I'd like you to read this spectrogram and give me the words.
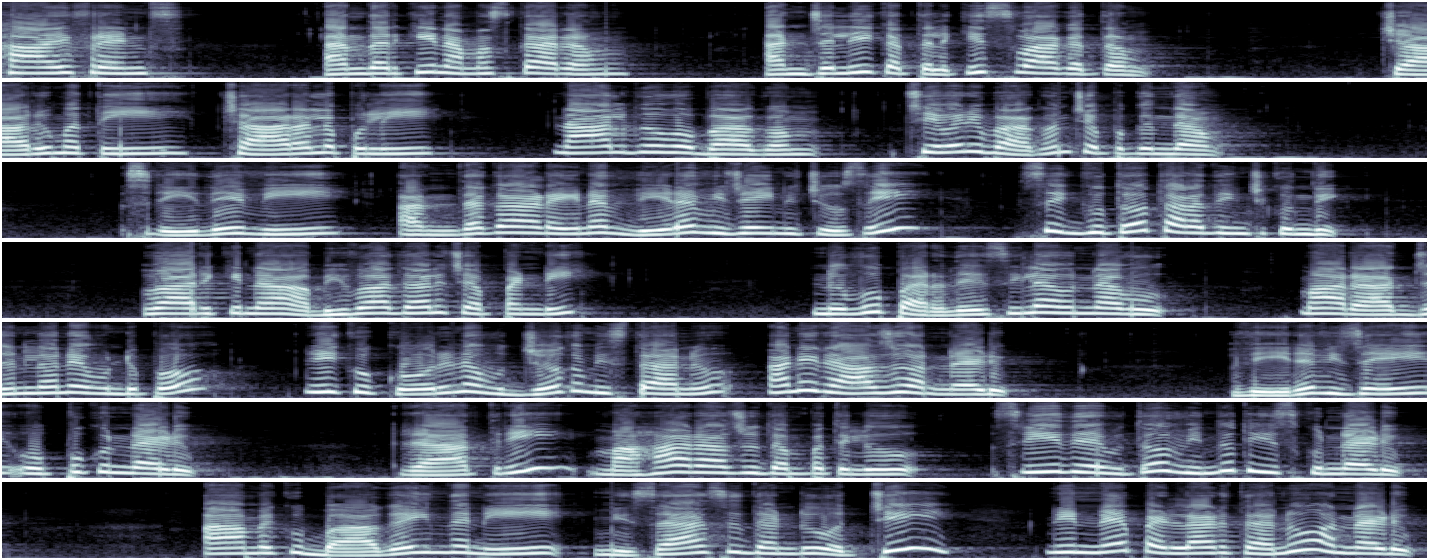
Hi friends అందరికీ నమస్కారం. అంజలి కథలకి స్వాగతం. చారుమతి చారల పులి నాలుగవ భాగం చివరి భాగం చెప్పుకుందాం. శ్రీదేవి అందగాడైన వీర విజయ్ని చూసి సిగ్గుతో తలదించుకుంది వారికి నా అభివాదాలు చెప్పండి. నువ్వు పరదేశీలా ఉన్నావు. మా రాజ్యంలోనే ఉండిపో నీకు కోరిన ఉద్యోగం ఇస్తాను అని రాజు అన్నాడు. వీర విజయ్ ఒప్పుకున్నాడు. రాత్రి మహారాజు దంపతులు శ్రీదేవితో విందు తీసుకున్నాడు. ఆమెకు బాగైందని మిశాసిదండు వచ్చి నిన్నే పెళ్ళాడతాను అన్నాడు.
